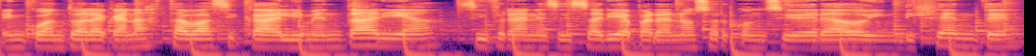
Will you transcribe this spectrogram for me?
en cuanto a la canasta básica alimentaria, cifra necesaria para no ser considerado indigente,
